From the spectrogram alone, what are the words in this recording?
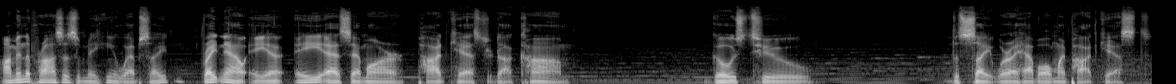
I'm in the process of making a website. Right now a- asmrpodcaster.com goes to the site where I have all my podcasts.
